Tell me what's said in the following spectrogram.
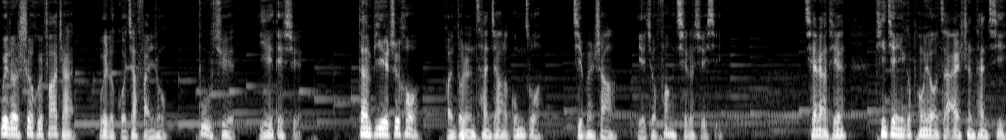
为了社会发展，为了国家繁荣，不学也得学。但毕业之后，很多人参加了工作，基本上也就放弃了学习。前两天听见一个朋友在唉声叹气：“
